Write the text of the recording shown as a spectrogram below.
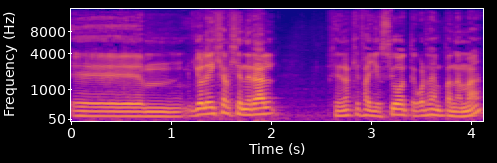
Eh, yo le dije al general, general que falleció, ¿te acuerdas en Panamá?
